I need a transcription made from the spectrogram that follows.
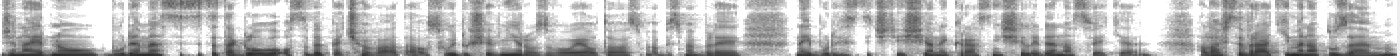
Že najednou budeme si sice tak dlouho o sebe pečovat a o svůj duševní rozvoj a o to, aby jsme byli nejbuddhističtější a nejkrásnější lidé na světě, ale až se vrátíme na tu zem,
